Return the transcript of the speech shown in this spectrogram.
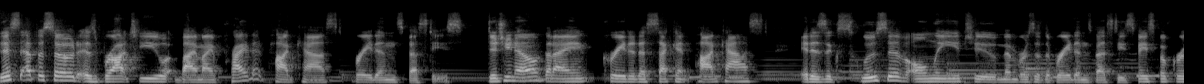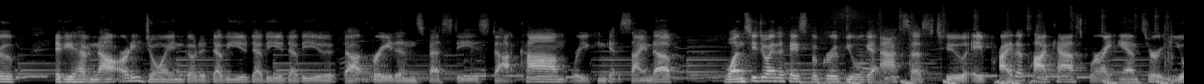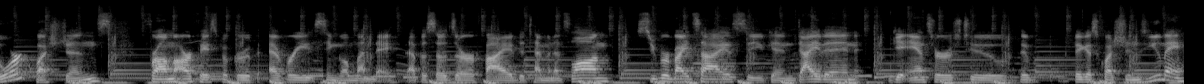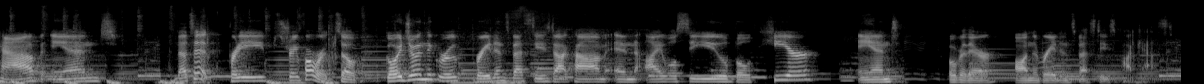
This episode is brought to you by my private podcast, Braden's Besties. Did you know that I created a second podcast? It is exclusive only to members of the Braden's Besties Facebook group. If you have not already joined, go to www.bradensbesties.com where you can get signed up. Once you join the Facebook group, you will get access to a private podcast where I answer your questions from our Facebook group every single Monday. The episodes are five to 10 minutes long, super bite sized, so you can dive in, get answers to the biggest questions you may have, and that's it. Pretty straightforward. So go join the group, bradensbesties.com, and I will see you both here and over there on the Braden's Besties podcast.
